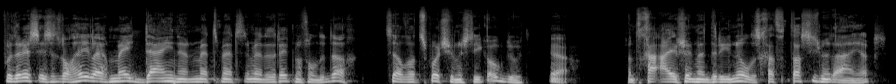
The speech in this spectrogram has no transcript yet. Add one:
Voor de rest is het wel heel erg meedijnen met, met, met het ritme van de dag. Hetzelfde wat sportjournalistiek ook doet. Ja. Want het gaat Ajax met 3-0, dus het gaat fantastisch met Ajax.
